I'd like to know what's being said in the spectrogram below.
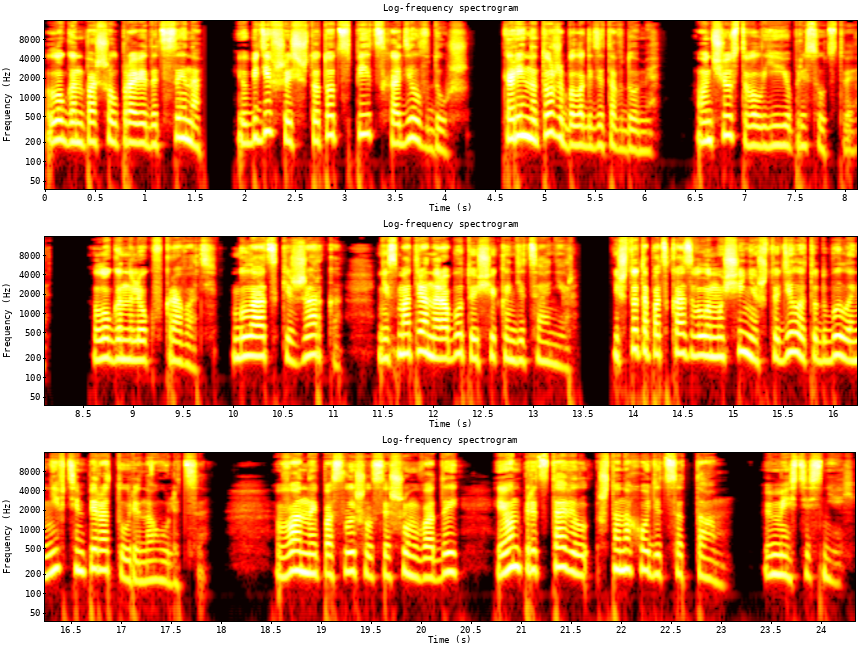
Логан пошел проведать сына и, убедившись, что тот спит, сходил в душ. Карина тоже была где-то в доме. Он чувствовал ее присутствие. Логан лег в кровать. Было адски жарко, несмотря на работающий кондиционер. И что-то подсказывало мужчине, что дело тут было не в температуре на улице. В ванной послышался шум воды, и он представил, что находится там, вместе с ней.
